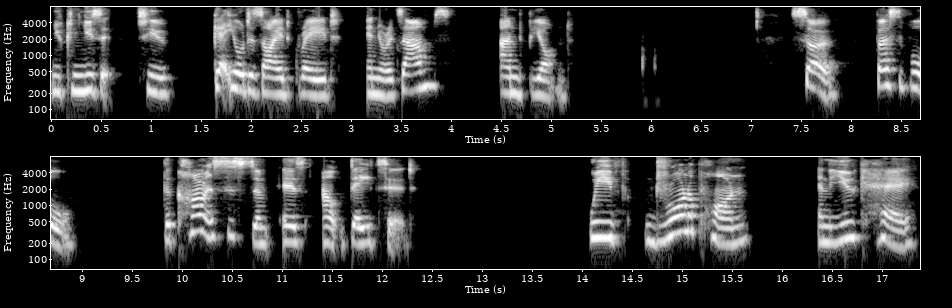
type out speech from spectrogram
you can use it to get your desired grade in your exams and beyond. So, first of all, the current system is outdated We've drawn upon in the UK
